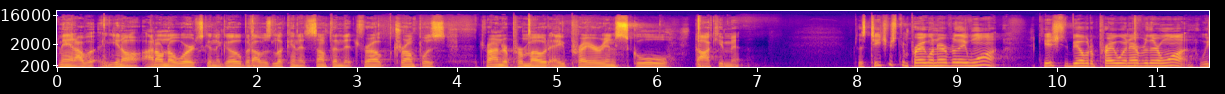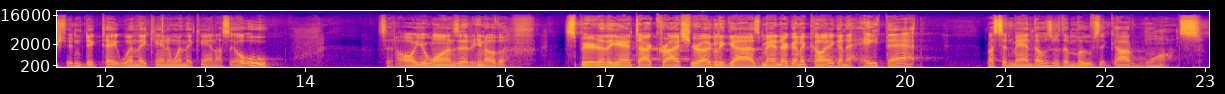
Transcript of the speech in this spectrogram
man, I you know I don't know where it's going to go, but I was looking at something that Trump Trump was trying to promote a prayer in school document. Because teachers can pray whenever they want. Kids should be able to pray whenever they want. We shouldn't dictate when they can and when they can't. I say, oh, said, all your ones that, you know, the spirit of the Antichrist, your ugly guys, man, they're going to come, they're going to hate that. But I said, man, those are the moves that God wants.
